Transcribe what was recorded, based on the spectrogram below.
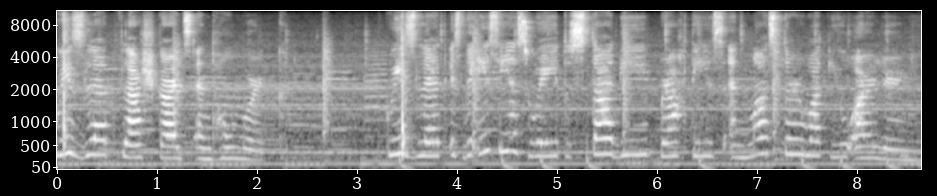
Quizlet, flashcards, and homework. Quizlet is the easiest way to study, practice, and master what you are learning.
